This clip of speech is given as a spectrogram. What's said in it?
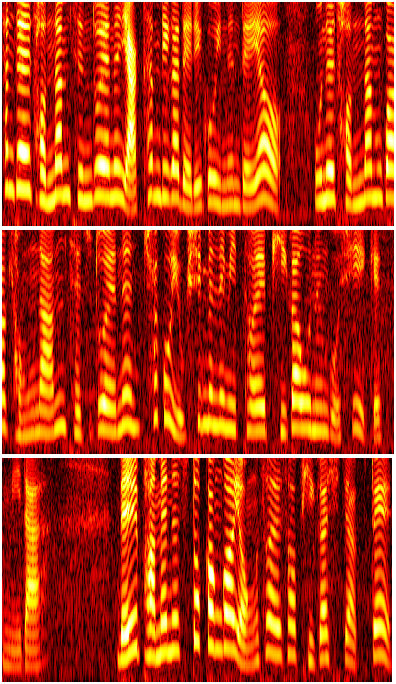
현재 전남 진도에는 약한 비가 내리고 있는데요. 오늘 전남과 경남, 제주도에는 최고 60mm의 비가 오는 곳이 있겠습니다. 내일 밤에는 수도권과 영서에서 비가 시작돼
